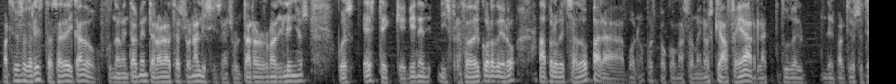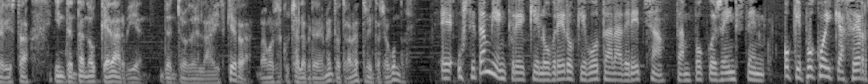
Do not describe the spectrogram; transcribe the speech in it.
Partido Socialista se ha dedicado fundamentalmente a la hora de hacer su análisis a insultar a los madrileños, pues este que viene disfrazado de cordero ha aprovechado para, bueno, pues poco más o menos que afear la actitud del, del Partido Socialista intentando quedar bien dentro de la izquierda. Vamos a escucharle brevemente otra vez, 30 segundos. Eh, ¿Usted también cree que el obrero que vota a la derecha tampoco es Einstein o que poco hay que hacer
